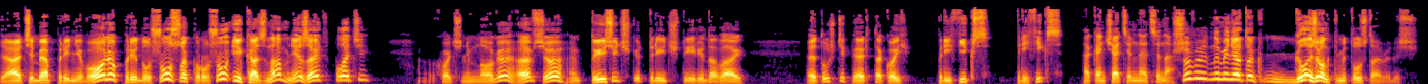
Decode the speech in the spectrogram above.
Я тебя приневолю, придушу, сокрушу, и казна мне за это плати. Хоть немного, а все, тысячки три-четыре давай. Это уж теперь такой префикс. Префикс — окончательная цена. Что вы на меня так глазенками-то уставились?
